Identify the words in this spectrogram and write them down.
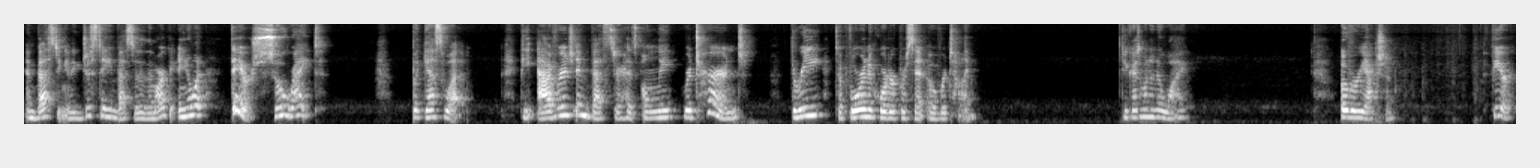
investing and you just stay invested in the market. And you know what? They are so right. But guess what? The average investor has only returned three to four and a quarter percent over time. Do you guys want to know why? Overreaction, fear,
